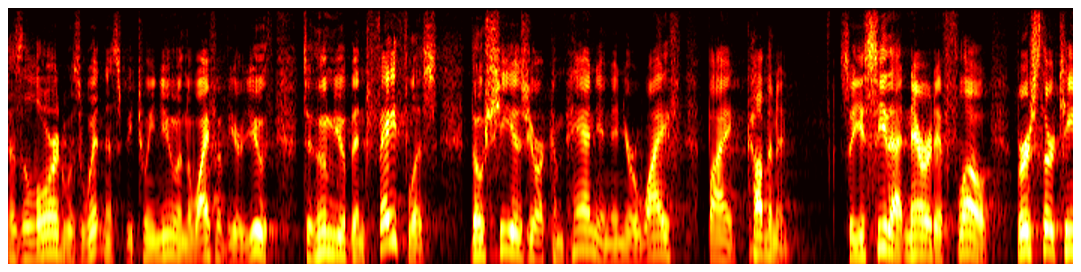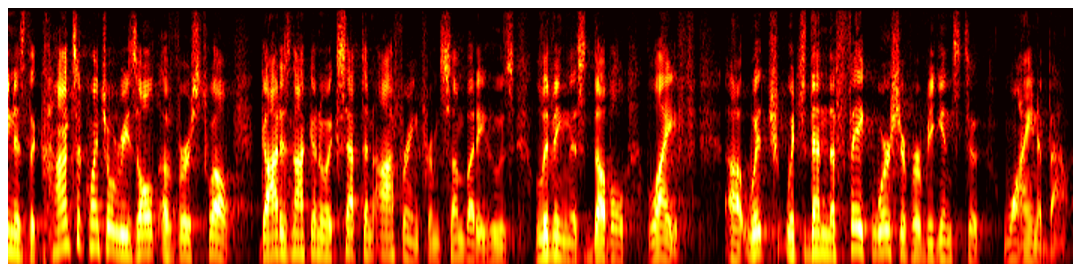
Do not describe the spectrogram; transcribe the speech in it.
Because the Lord was witness between you and the wife of your youth, to whom you have been faithless, though she is your companion and your wife by covenant. So you see that narrative flow. Verse 13 is the consequential result of verse 12. God is not going to accept an offering from somebody who's living this double life, uh, which, which then the fake worshiper begins to whine about.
